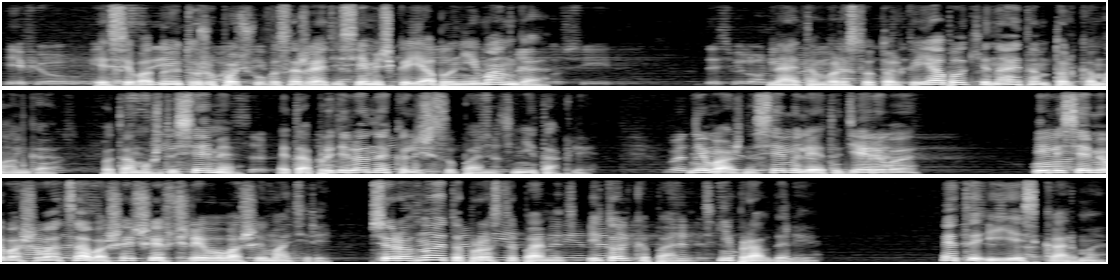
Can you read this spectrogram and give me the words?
если в одну и ту же почву вы сажаете семечко яблони и манго, на этом вырастут только яблоки, на этом только манго. Потому что семя — это определенное количество памяти, не так ли? Неважно, семя ли это дерево, или семя вашего отца, вошедшее в чрево вашей матери. Все равно это просто память, и только память, не правда ли? Это и есть карма.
